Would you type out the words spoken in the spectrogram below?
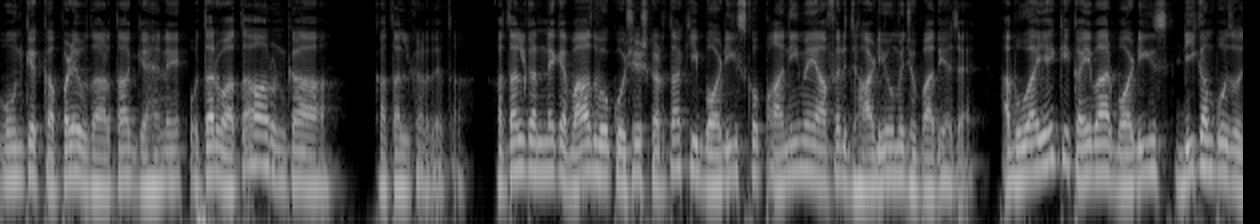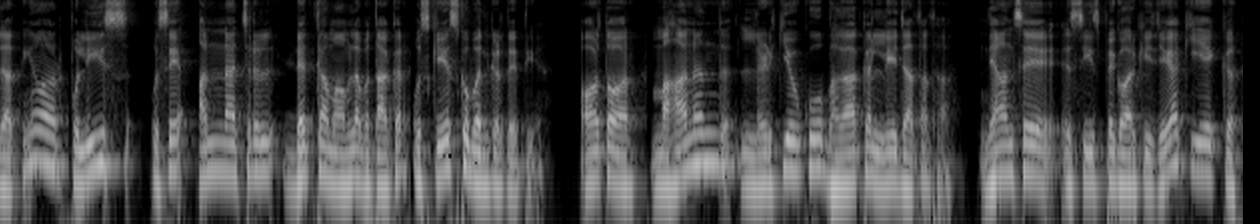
वो उनके कपड़े उतारता, गहने उतरवाता और उनका कत्ल कर देता। कत्ल करने के बाद वो कोशिश करता कि बॉडीज को पानी में या फिर झाड़ियों में छुपा दिया जाए। अब हुआ ये कि कई बार बॉडीज डीकम्पोज हो जाती हैं और पुलिस उसे अननेचुरल डेथ का मामला बताकर उस केस को बंद कर देती है। और तो और, महानंद लड़कियों को भगाकर ले जाता था। ध्यान से इस चीज़ पे गौर कीजिएगा कि एक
